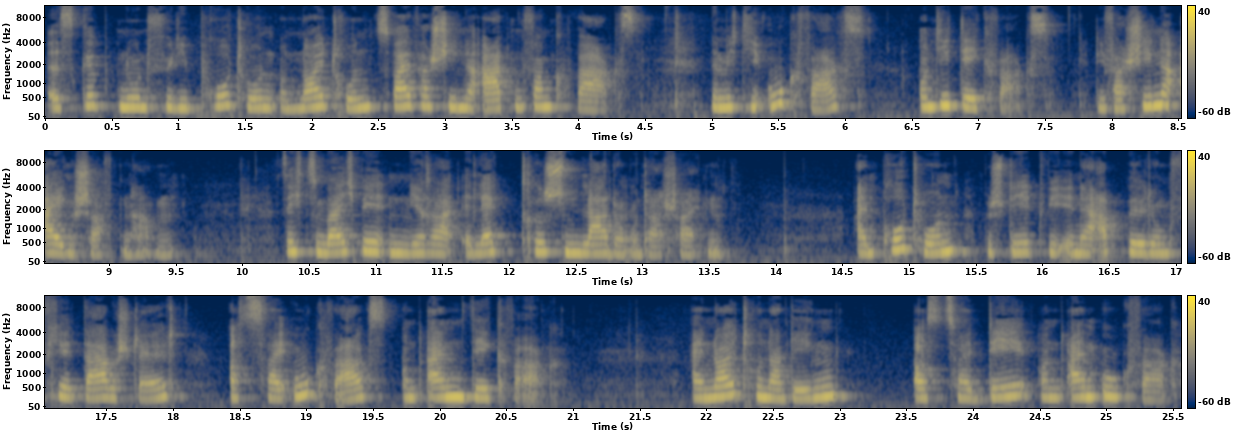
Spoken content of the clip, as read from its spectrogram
Es gibt nun für die Protonen und Neutronen zwei verschiedene Arten von Quarks, nämlich die U-Quarks und die D-Quarks, die verschiedene Eigenschaften haben, sich zum Beispiel in ihrer elektrischen Ladung unterscheiden. Ein Proton besteht, wie in der Abbildung 4 dargestellt, aus zwei U-Quarks und einem D-Quark. Ein Neutron dagegen aus zwei D und einem U-Quark.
